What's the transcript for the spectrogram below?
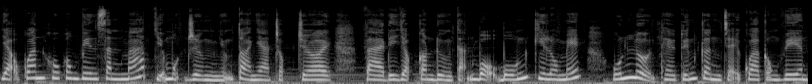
dạo quanh khu công viên xanh mát giữa một rừng những tòa nhà chọc trời và đi dọc con đường tản bộ 4 km uốn lượn theo tuyến kênh chạy qua công viên.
